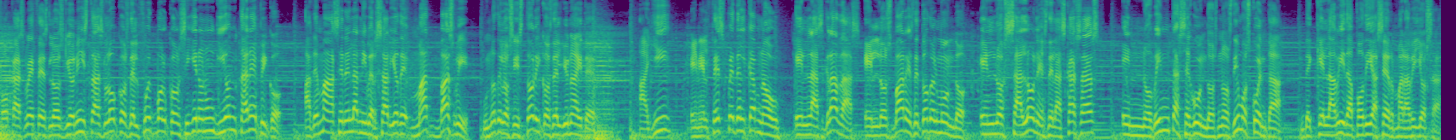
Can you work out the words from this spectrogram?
Pocas veces los guionistas locos del fútbol consiguieron un guion tan épico. Además, en el aniversario de Matt Busby, uno de los históricos del United. Allí, en el césped del Camp Nou, en las gradas, en los bares de todo el mundo, en los salones de las casas, en 90 segundos nos dimos cuenta de que la vida podía ser maravillosa.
